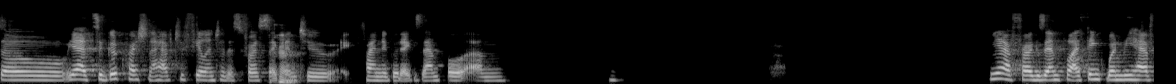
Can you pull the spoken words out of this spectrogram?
so yeah, it's a good question. I have to feel into this for a second to find a good example. Um, yeah, for example, I think when we have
